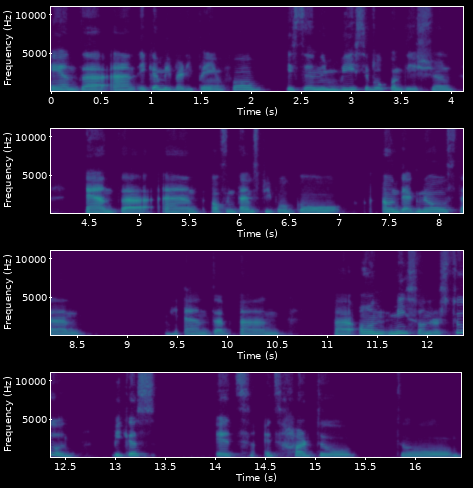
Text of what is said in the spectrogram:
And, uh, and it can be very painful. It's an invisible condition. And, uh, and oftentimes people go undiagnosed and, and, uh, and uh, un misunderstood because it's it's hard to to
